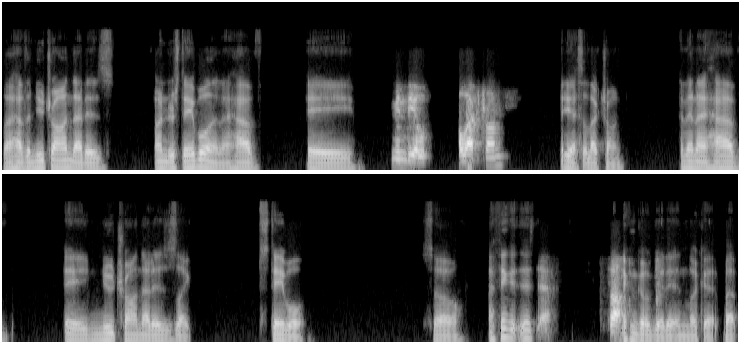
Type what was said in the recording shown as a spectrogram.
But I have the Neutron that is understable, and I have a I mean the el- electron. yes Electron, and then I have a Neutron that is like stable. So I think it, it Yeah. So I can go get it and look at, but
